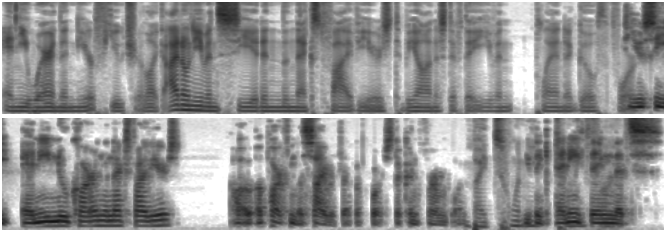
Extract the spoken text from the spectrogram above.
anywhere in the near future. Like I don't even see it in the next five years, to be honest. If they even plan to go for Do you see any new car in the next five years, uh, apart from the Cybertruck, of course, the confirmed one? by twenty, You think anything that's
